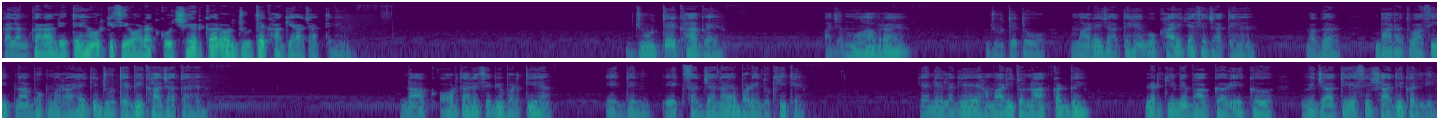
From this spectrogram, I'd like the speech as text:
कलम करा लेते हैं और किसी औरत को छेड़कर और जूते खा के आ जाते हैं। जूते खा गए। अजब मुहावरा है। जूते तो मारे जाते हैं, वो खाए कैसे जाते हैं? मगर भारतवासी इतना भुखमरा है कि जूते भी खा जाता है। नाक और तरह से भी बढ़ती है। एक दिन एक सज्जन आए बड़े दुखी थे। कहने लगे, हमारी तो नाक कट गई। लड़की ने भागकर एक विजातीय से शादी कर ली।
